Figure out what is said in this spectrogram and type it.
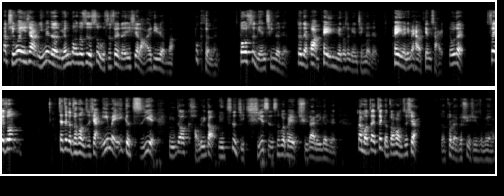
那请问一下，里面的员工都是四五十岁的一些老 IT 人吗？不可能，都是年轻的人，对不对？包含配音员都是年轻的人，配音员里面还有天才，对不对？所以说，在这个状况之下，你每一个职业，你都要考虑到你自己其实是会被取代的一个人。那么在这个状况之下，突然有个讯息是怎么样？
